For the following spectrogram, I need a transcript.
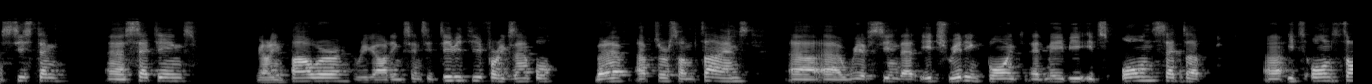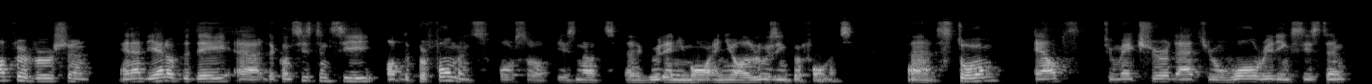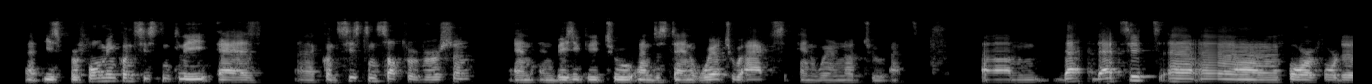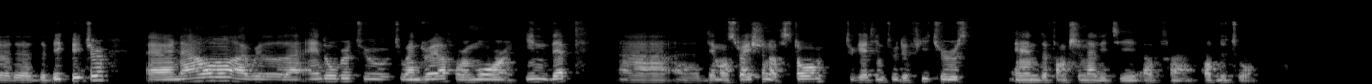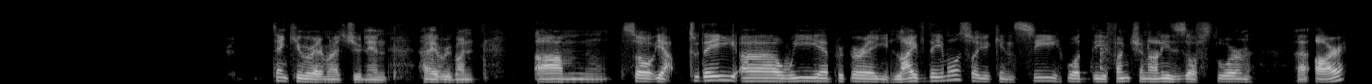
system settings regarding power, regarding sensitivity, for example. But after some times, we have seen that each reading point had maybe its own setup, its own software version, and at the end of the day, uh, the consistency of the performance also is not uh, good anymore and you are losing performance. Uh, Storm helps to make sure that your wall reading system uh, is performing consistently as a consistent software version and, and basically to understand where to act and where not to act. Um, that, that's it uh, uh, for, for the, the, the big picture. Uh, now I will uh, hand over to, to Andrea for a more in-depth uh, demonstration of Storm to get into the features and the functionality of, of the tool. Thank you very much, Julian. Hi, everyone. Um, so yeah, today uh, we uh, prepare a live demo so you can see what the functionalities of Storm uh, are.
